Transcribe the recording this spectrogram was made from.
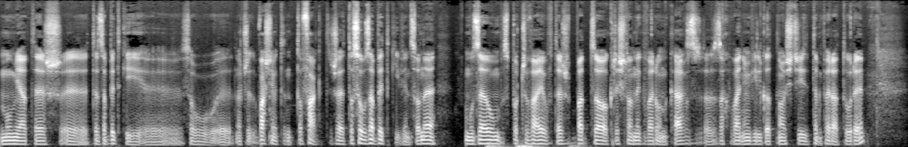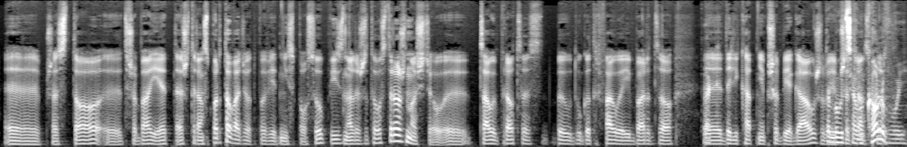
Mumia też, te zabytki są, znaczy właśnie ten, to fakt, że to są zabytki, więc one w muzeum spoczywają w bardzo określonych warunkach z zachowaniem wilgotności, temperatury. Przez to trzeba je też transportować w odpowiedni sposób i z należytą ostrożnością. Cały proces był długotrwały i bardzo tak. E, delikatnie przebiegał. Żeby to był cały konwój,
